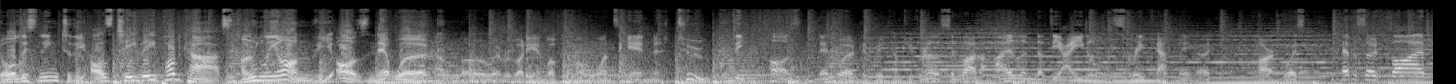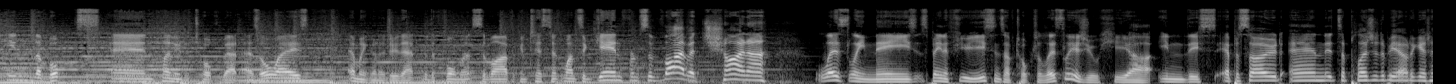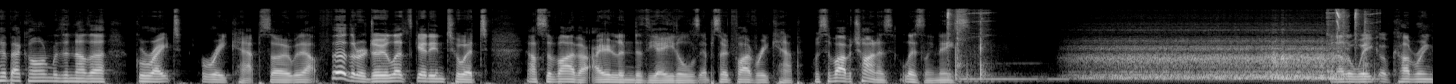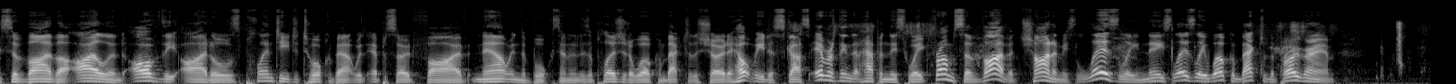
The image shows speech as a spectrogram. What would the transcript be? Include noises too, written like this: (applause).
You're listening to the Oz TV podcast, only on the Oz Network. Hello, everybody, and welcome once again to the Oz Network as we come to you for another Survivor Island of the Idols recap. There you go, Pirate Voice. Episode 5 in the books, and plenty to talk about as always. And we're going to do that with a former Survivor contestant once again from Survivor China. Leslie Nease. It's been a few years since I've talked to Leslie, as you'll hear in this episode, and it's a pleasure to be able to get her back on with another great recap. So, without further ado, let's get into it. Our Survivor Island of the Idols, episode 5 recap with Survivor China's Leslie Nease. Another week of covering Survivor Island of the Idols. Plenty to talk about with episode 5 now in the books, and it is a pleasure to welcome back to the show to help me discuss everything that happened this week from Survivor China, Miss Leslie Nease. Leslie, welcome back to the program.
